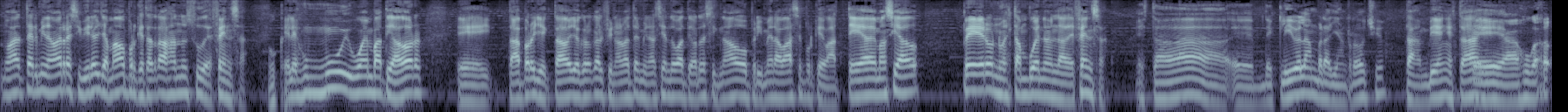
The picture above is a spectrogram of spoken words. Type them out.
no ha terminado de recibir el llamado porque está trabajando en su defensa. Él es un muy buen bateador. eh, está proyectado, yo creo que al final va a terminar siendo bateador designado o primera base porque batea demasiado, pero no es tan bueno en la defensa. Está eh, de Cleveland, Brian Rocio. También está... Eh, ha, jugado,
